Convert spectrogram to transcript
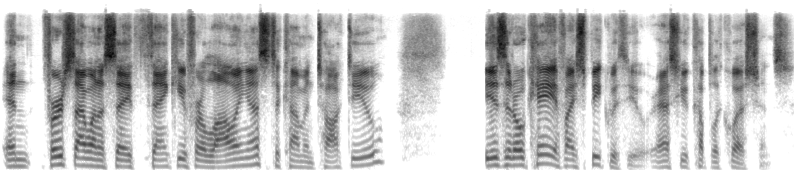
And first, I want to say thank you for allowing us to come and talk to you. Is it okay if I speak with you or ask you a couple of questions?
